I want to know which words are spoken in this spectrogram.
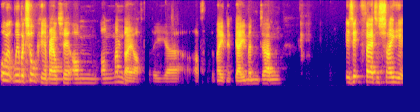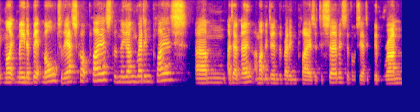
well, we, were talking about it on on Monday after the uh, after the Maidenhead game. And um, is it fair to say it might mean a bit more to the Ascot players than the young Reading players? Um, I don't know. I might be doing the Reading players a disservice. They've obviously had a good run.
